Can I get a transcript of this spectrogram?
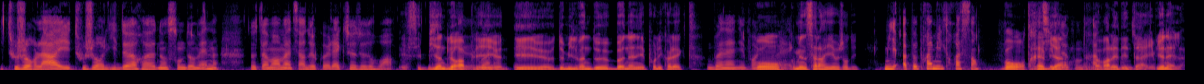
est toujours là et toujours leader dans son domaine, notamment en matière de collecte de droits. Et c'est bien de le rappeler. Et 2022, bonne année pour les collectes. Bonne année pour bon, les collectes. Combien de salariés aujourd'hui? À peu près 1300. Bon, très bien. On va voir les détails. Lionel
